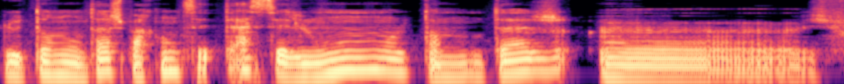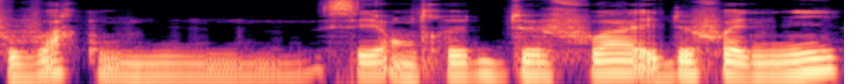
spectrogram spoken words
Le temps de montage, par contre, c'est assez long. Le temps de montage, euh, il faut voir qu'on c'est entre deux fois et deux fois et demi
